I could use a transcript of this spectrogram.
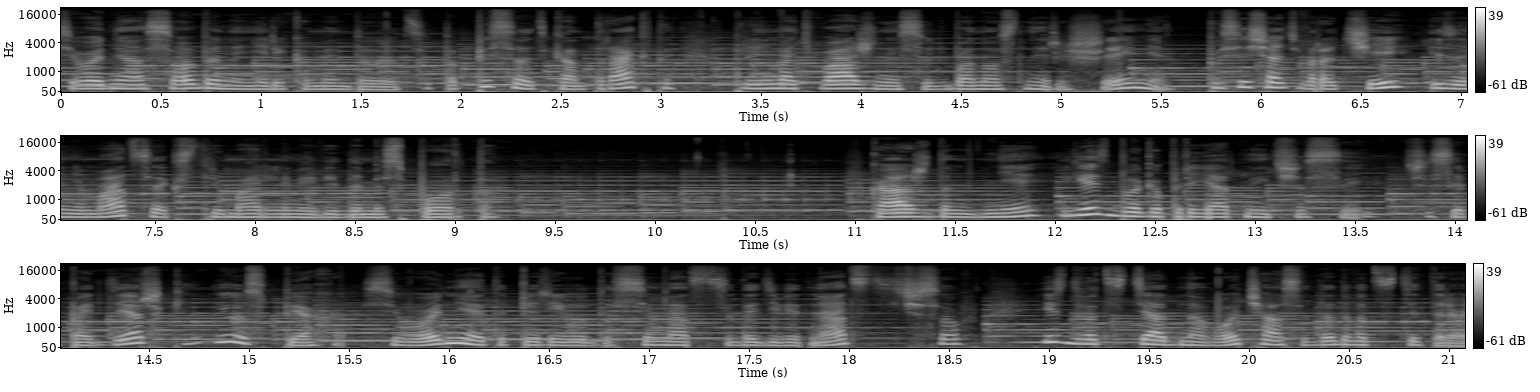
Сегодня особенно не рекомендуется подписывать контракты, принимать важные судьбоносные решения, посещать врачей и заниматься экстремальными видами спорта – в каждом дне есть благоприятные часы, часы поддержки и успеха. Сегодня это периоды с 17 до 19 часов и с 21 часа до 23.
